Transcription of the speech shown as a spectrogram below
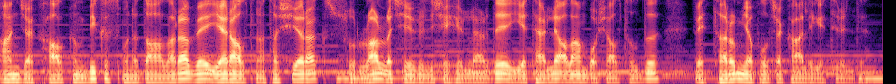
Ancak halkın bir kısmını dağlara ve yer altına taşıyarak surlarla çevrili şehirlerde yeterli alan boşaltıldı ve tarım yapılacak hale getirildi.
